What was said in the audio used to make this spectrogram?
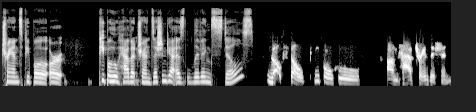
trans people or people who haven't transitioned yet as living stills? No. So people who um, have transitioned,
